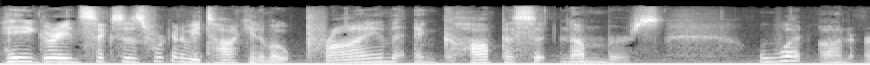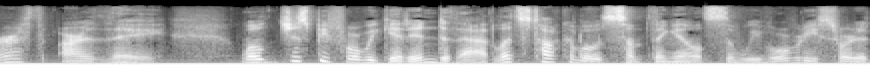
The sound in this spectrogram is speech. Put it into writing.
Hey grade 6s, we're going to be talking about prime and composite numbers. What on earth are they? Well, just before we get into that, let's talk about something else that we've already sort of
